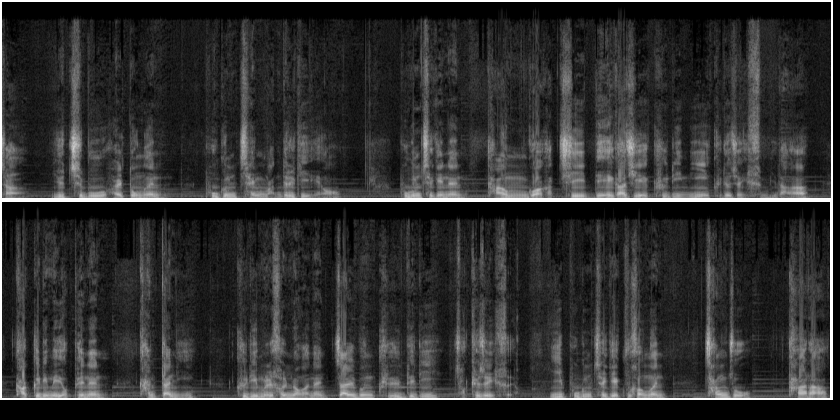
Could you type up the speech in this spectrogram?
자, 유튜브 활동은 복음책 만들기예요. 복음책에는 다음과 같이 네 가지의 그림이 그려져 있습니다. 각 그림의 옆에는 간단히 그림을 설명하는 짧은 글들이 적혀져 있어요. 이 복음책의 구성은 창조, 타락,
